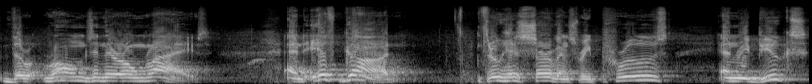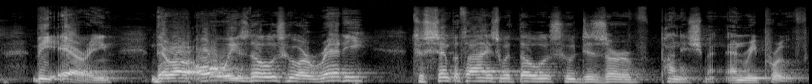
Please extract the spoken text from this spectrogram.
the wrongs in their own lives. And if God, through his servants, reproves and rebukes the erring, there are always those who are ready to sympathize with those who deserve punishment and reproof.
